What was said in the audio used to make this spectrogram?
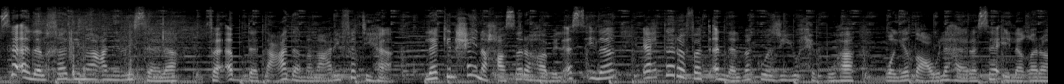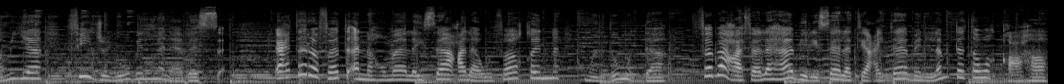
سأل الخادمة عن الرسالة فأبدت عدم معرفتها. لكن حين حاصرها بالأسئلة اعترفت أن المكوجي يحبها ويضع لها رسائل غرامية في جيوب الملابس. اعترفت أنهما ليسا على وفاق منذ مدة فبعث لها برسالة عتاب لم تتوقعها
